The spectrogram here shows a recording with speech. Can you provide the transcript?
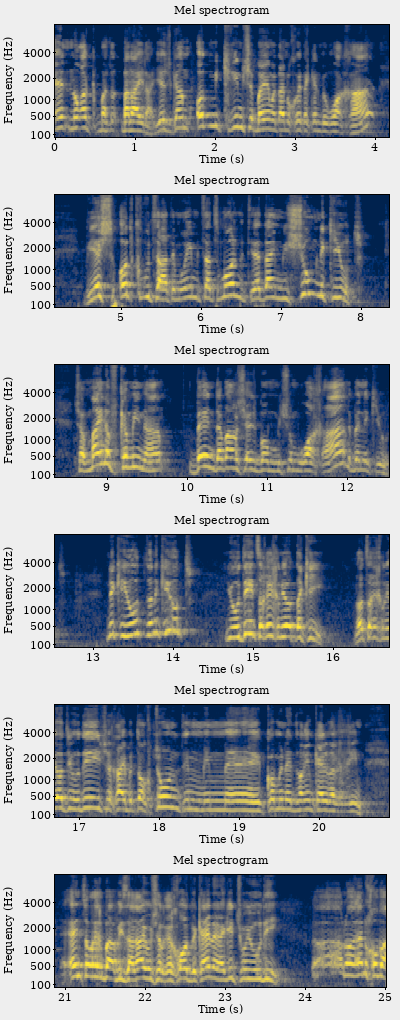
אין, לא רק ב- בלילה, יש גם עוד מקרים שבהם אדם יכול לתקן ברוח רע, ויש עוד קבוצה, אתם רואים מצד שמאל, נטילת ידיים משום נקיות. עכשיו, מהי נפקא מינה בין דבר שיש בו משום רוח רעה לבין נקיות? נקיות זה נקיות. יהודי צריך להיות נקי. לא צריך להיות יהודי שחי בתוך צ'ונט עם, עם uh, כל מיני דברים כאלה ואחרים. אין צורך באביזריו של ריחות וכאלה להגיד שהוא יהודי. לא, לא, אין חובה.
